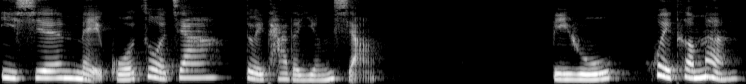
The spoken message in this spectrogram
一些美国作家对他的影响，比如惠特曼、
